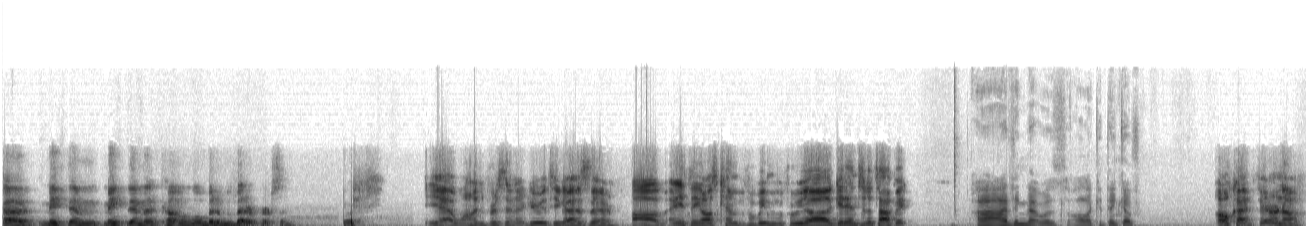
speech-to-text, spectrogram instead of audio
uh, make them make them become a little bit of a better person Yeah, one hundred percent agree with you guys there. Um, anything else, Ken, before we before we uh, get into the topic? Uh, I think that was all I could think of. Okay, fair enough.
